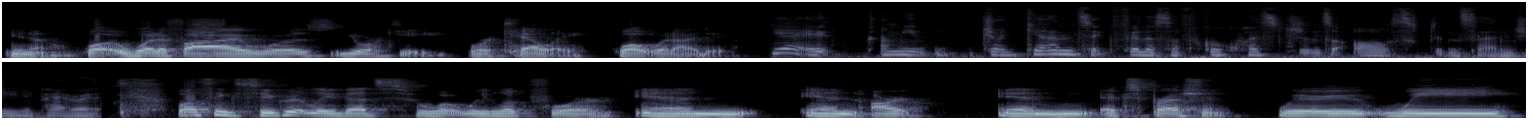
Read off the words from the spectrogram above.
You know, what what if I was Yorkie or Kelly? What would I do? Yeah, it, I mean, gigantic philosophical questions are asked in San Junipero. Well, I think secretly that's what we look for in in art, in expression. We we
